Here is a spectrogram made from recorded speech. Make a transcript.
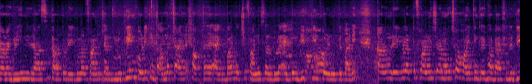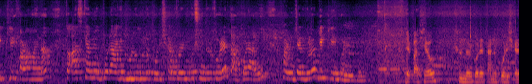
যারা গৃহিণীরা আছে তারা তো রেগুলার ফার্নিচারগুলো ক্লিন করি কিন্তু আমরা চাইলে সপ্তাহে একবার হচ্ছে ফার্নিচারগুলো একদম ডিপ ক্লিন করে নিতে পারি। কারণ রেগুলার তো ফার্নিচার মোছা হয় কিন্তু ওইভাবে আসলে ডিপ ক্লিন করা হয় না। তো আজকে আমি উপরে আগে ধুলোগুলো পরিষ্কার করে নেব সুন্দর করে তারপরে আমি ফার্নিচারগুলো ডিপ ক্লিন করে নেব। এর পাশেও সুন্দর করে তানু পরিষ্কার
